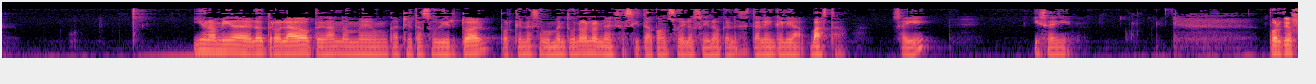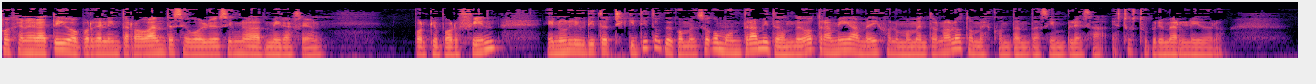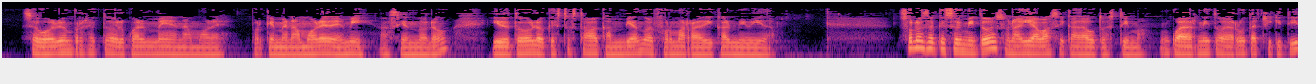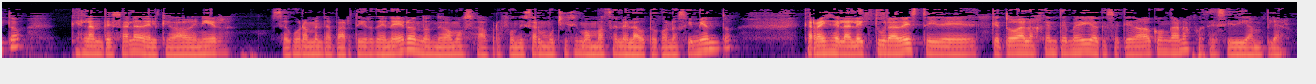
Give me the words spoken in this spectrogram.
y una amiga del otro lado pegándome un cachetazo virtual, porque en ese momento uno no necesita consuelo, sino que necesita alguien que le diga, basta, seguí y seguí. ¿Por qué fue generativo? Porque el interrogante se volvió signo de admiración. Porque por fin, en un librito chiquitito que comenzó como un trámite donde otra amiga me dijo en un momento, no lo tomes con tanta simpleza, esto es tu primer libro se volvió un proyecto del cual me enamoré, porque me enamoré de mí haciéndolo y de todo lo que esto estaba cambiando de forma radical mi vida. Solo sé que Soy mi todo es una guía básica de autoestima, un cuadernito de ruta chiquitito que es la antesala del que va a venir seguramente a partir de enero, en donde vamos a profundizar muchísimo más en el autoconocimiento, que a raíz de la lectura de este y de que toda la gente me diga que se quedaba con ganas, pues decidí ampliar.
